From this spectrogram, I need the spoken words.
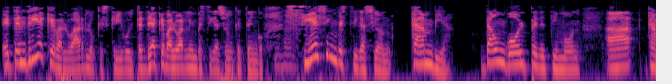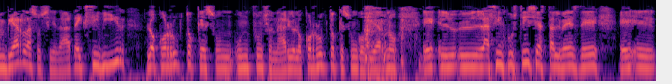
eh, tendría que evaluar lo que escribo y tendría que evaluar la investigación que tengo. Si esa investigación cambia, da un golpe de timón a cambiar la sociedad, a exhibir lo corrupto que es un, un funcionario, lo corrupto que es un gobierno, eh, el- las injusticias tal vez de eh, eh,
